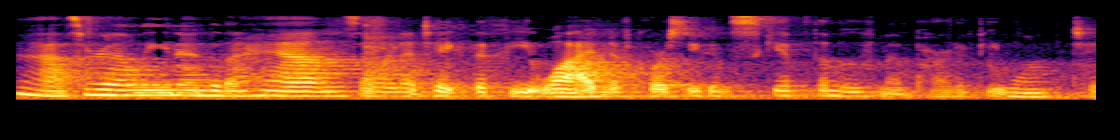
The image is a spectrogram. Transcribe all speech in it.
Yeah, so we're going to lean into the hands and we're going to take the feet wide. And of course, you can skip the movement part if you want to.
